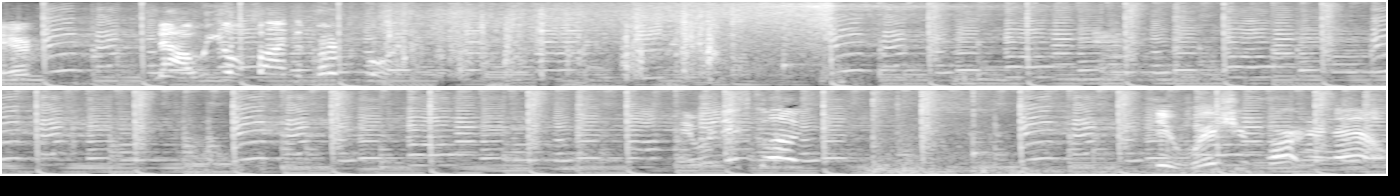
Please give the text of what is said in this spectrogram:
Any of those need air? Now we gonna find the perfect one. Hey, we're this close. Dude, where's your partner now?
